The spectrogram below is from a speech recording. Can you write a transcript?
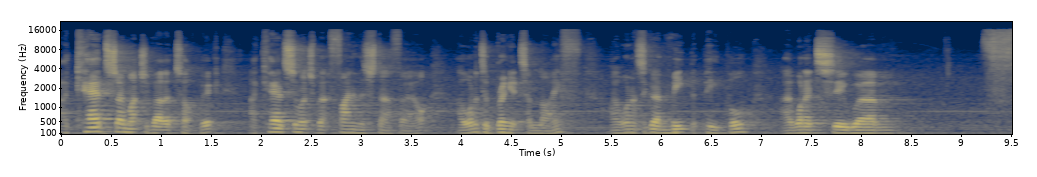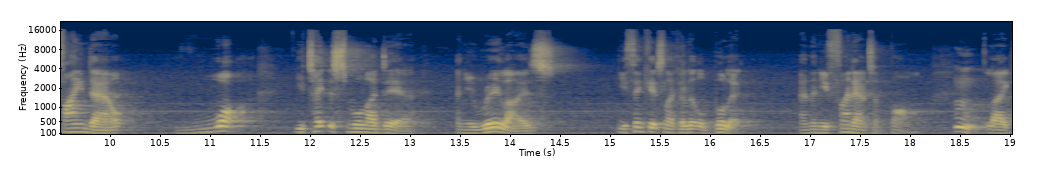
I cared so much about the topic. I cared so much about finding the stuff out. I wanted to bring it to life. I wanted to go and meet the people. I wanted to um, find out what you take this small idea and you realize you think it's like a little bullet, and then you find out it's a bomb. Like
